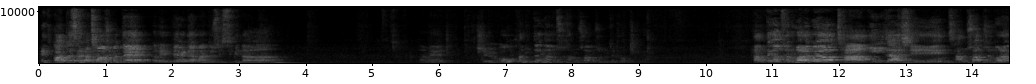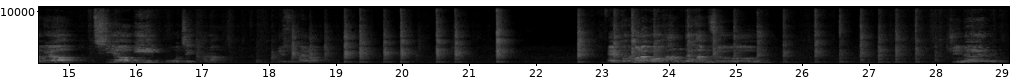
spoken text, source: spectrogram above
끝과 끝을 다 채워주면 돼. 그럼 1대1 대응 만들 수 있습니다. 그 다음에 지우고 항등함수, 상수함수 문제 풀어볼게요. 항등함수는 뭐라고요? 자기 자신. 상수함수는 뭐라고요? 치역이 오직 하나. 필수 8번. F는 뭐라고? 항등함수. G는 문-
